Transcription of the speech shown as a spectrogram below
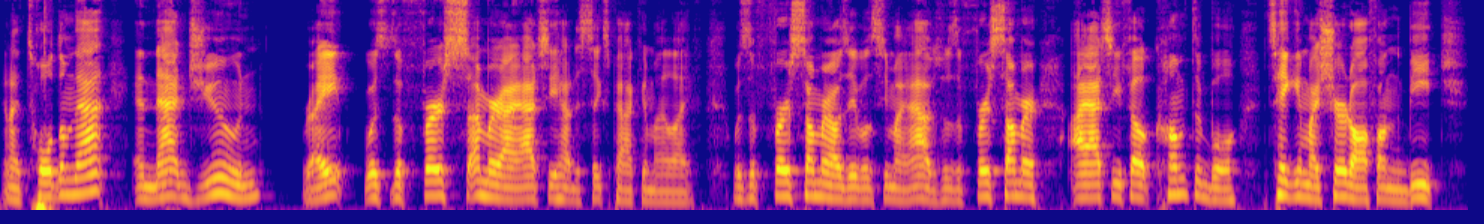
And I told him that. And that June, right? Was the first summer I actually had a six pack in my life. Was the first summer I was able to see my abs. Was the first summer I actually felt comfortable taking my shirt off on the beach.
